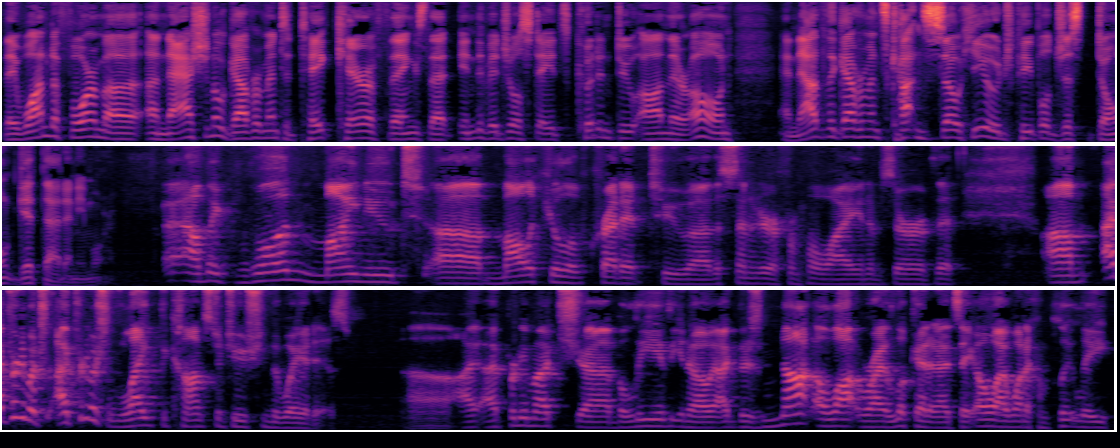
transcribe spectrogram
They wanted to form a, a national government to take care of things that individual states couldn't do on their own. And now that the government's gotten so huge, people just don't get that anymore. I'll make one minute uh, molecule of credit to uh, the senator from Hawaii and observe that um, I pretty much I pretty much like the Constitution the way it is. Uh, I, I, pretty much uh, believe you know I, there's not a lot where I look at it and I'd say oh I want to completely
